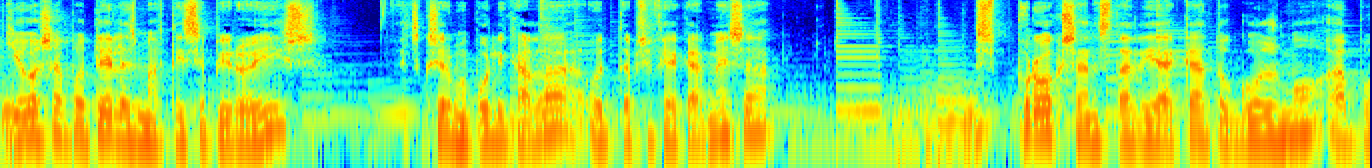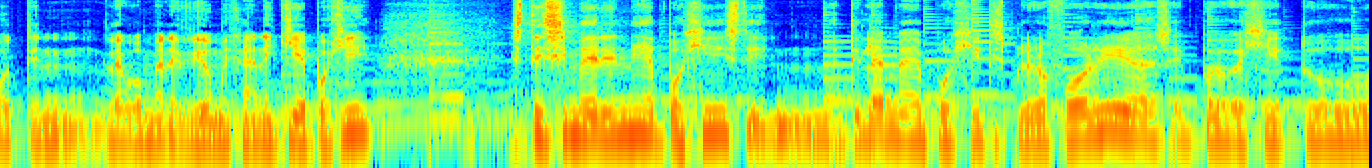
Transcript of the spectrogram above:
Και ως αποτέλεσμα αυτής της επιρροής, έτσι ξέρουμε πολύ καλά ότι τα ψηφιακά μέσα σπρώξαν σταδιακά τον κόσμο από την λεγόμενη βιομηχανική εποχή στη σημερινή εποχή, στην, τη λέμε εποχή της πληροφορίας, εποχή του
